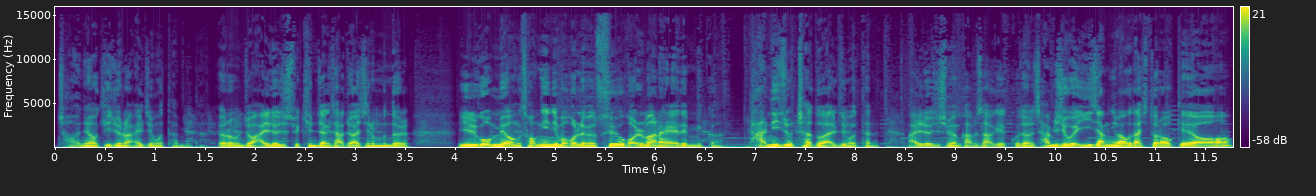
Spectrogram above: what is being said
전혀 기준을 알지 못합니다. 여러분 좀 알려주시죠. 김장 자주 하시는 분들 일곱 명 성인이 먹으려면 수육 얼마나 해야 됩니까? 단위조차도 알지 못하는 알려주시면 감사하겠고 저는 잠시 후에 이장님하고 다시 돌아올게요.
